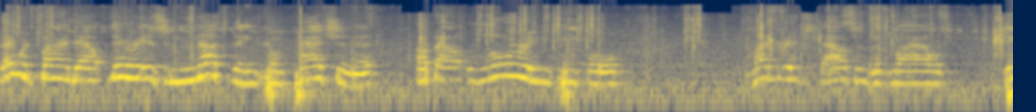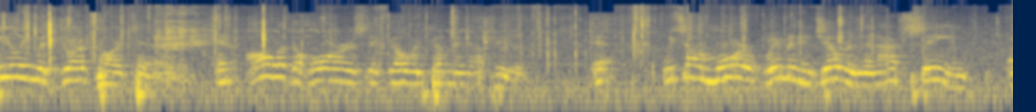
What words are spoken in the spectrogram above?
they would find out there is nothing compassionate about luring people hundreds, thousands of miles, dealing with drug cartels, and all of the horrors that go with coming up here. We saw more women and children than I've seen uh,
